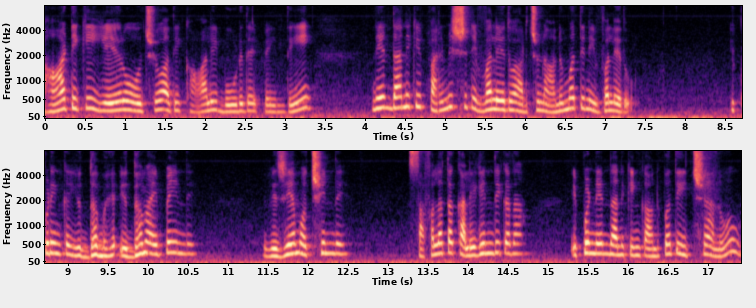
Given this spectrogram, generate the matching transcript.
ధాటికి ఏ రోజు అది కాలి బూడిదైపోయింది. నేను దానికి పర్మిషన్ ఇవ్వలేదు అర్జున అనుమతిని ఇవ్వలేదు. ఇప్పుడు ఇంకా యుద్ధ యుద్ధం అయిపోయింది. విజయం వచ్చింది. సఫలత కలిగింది కదా. ఇప్పుడు నేను దానికి ఇంకా అనుమతి ఇచ్చాను.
